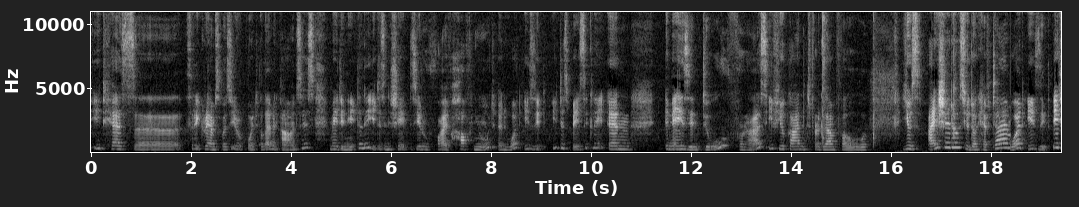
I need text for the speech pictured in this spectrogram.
it has uh, 3 grams or 0.11 ounces. Made in Italy. It is in shade 05 half nude. And what is it? It is basically an amazing tool for us. If you can't for example use eyeshadows you don't have time. What is it? It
